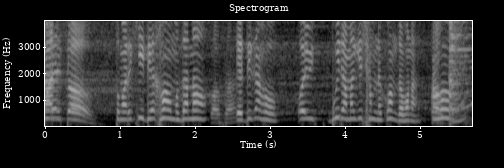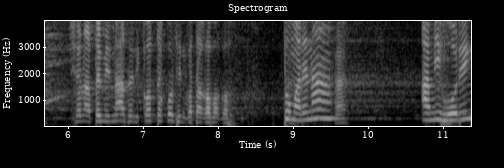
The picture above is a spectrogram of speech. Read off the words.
জানি তো। তোমারে কি দিয়ে খাওয়ামো জানো? কসা? এদিকে আহো ওই বুইরা মাগির সামনে কোন যাব না? আহো। শোনা তুমি না জানি কত কঠিন কথা কবা তোমারে না হ্যাঁ। আমি হরিং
